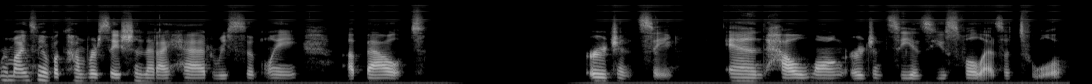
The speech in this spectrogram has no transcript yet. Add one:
reminds me of a conversation that I had recently about urgency and how long urgency is useful as a tool.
